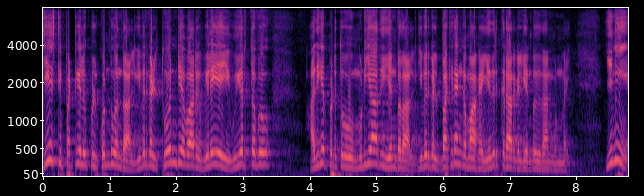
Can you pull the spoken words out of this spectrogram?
ஜிஎஸ்டி பட்டியலுக்குள் கொண்டு வந்தால் இவர்கள் தோன்றியவாறு விலையை உயர்த்தவோ அதிகப்படுத்தவோ முடியாது என்பதால் இவர்கள் பகிரங்கமாக எதிர்க்கிறார்கள் என்பதுதான் உண்மை. இனி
